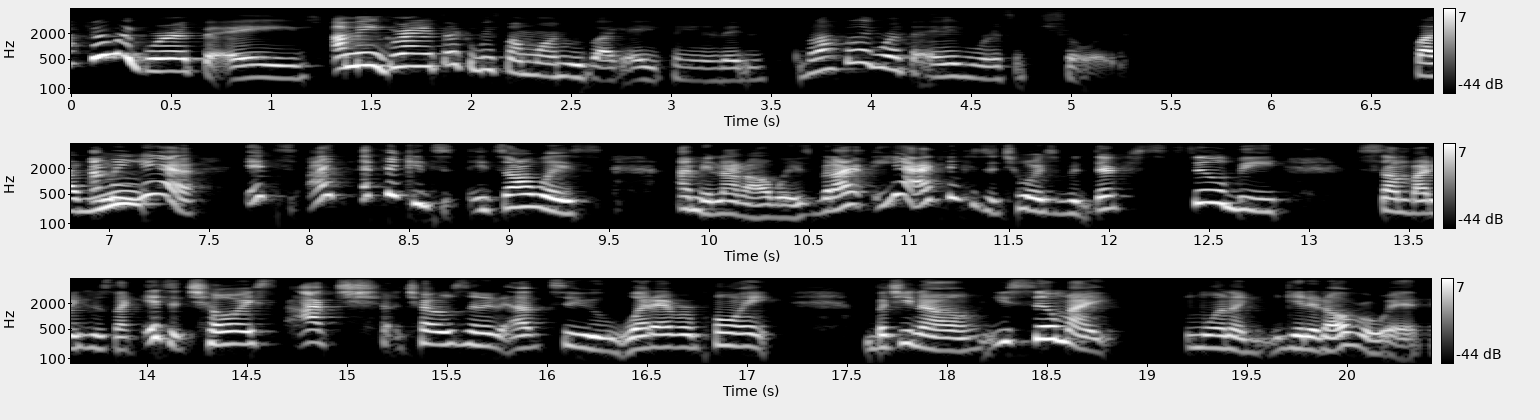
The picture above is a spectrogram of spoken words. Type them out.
I feel like we're at the age. I mean, granted, there could be someone who's like 18 and they just, but I feel like we're at the age where it's a choice. Like, I mean, yeah, it's. I, I think it's. It's always. I mean, not always, but I. Yeah, I think it's a choice. But there could still be somebody who's like, it's a choice. I've ch- chosen it up to whatever point, but you know, you still might want to get it over with,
